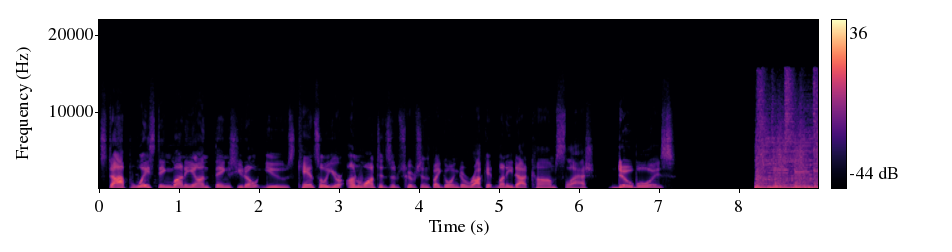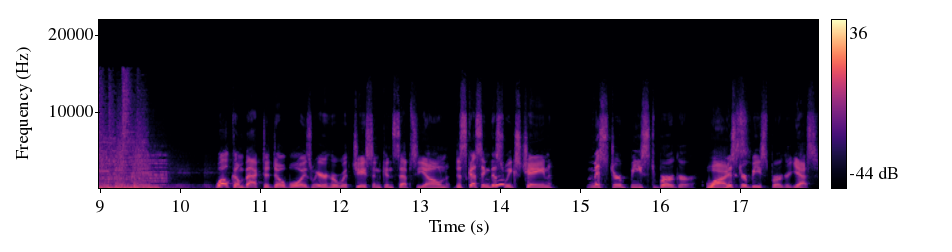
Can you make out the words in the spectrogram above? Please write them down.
Stop wasting money on things you don't use. Cancel your unwanted subscriptions by going to rocketmoney.com slash doughboys. Welcome back to Doughboys. We are here with Jason Concepcion discussing this week's chain, Mr. Beast Burger. Wags. Mr. Beast Burger, yes.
